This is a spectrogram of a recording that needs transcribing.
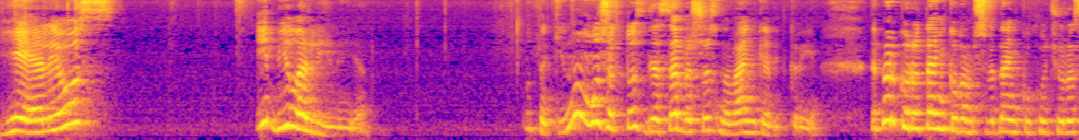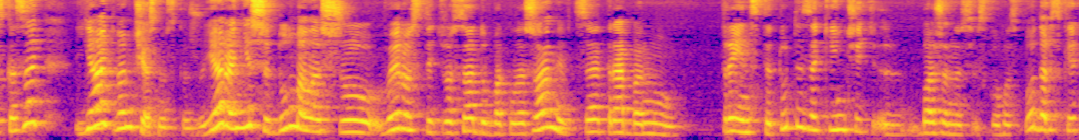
геліос і біла лілія. Отакі. Ну, може, хтось для себе щось новеньке відкриє. Тепер коротенько вам швиденько хочу розказати. Я вам чесно скажу, я раніше думала, що виростить розсаду баклажанів це треба, ну, три інститути закінчить, е, бажано сільськогосподарських,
